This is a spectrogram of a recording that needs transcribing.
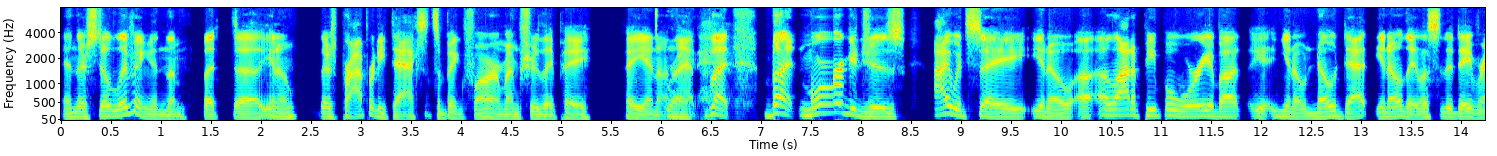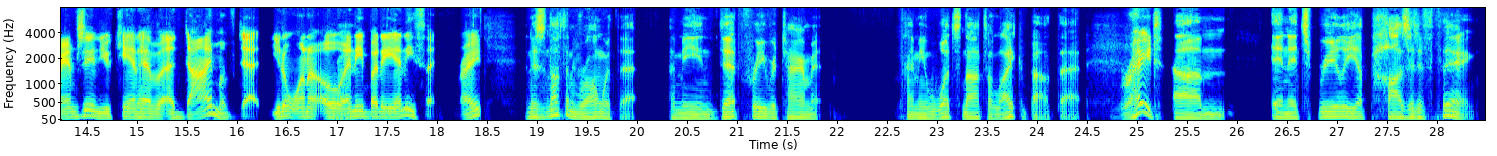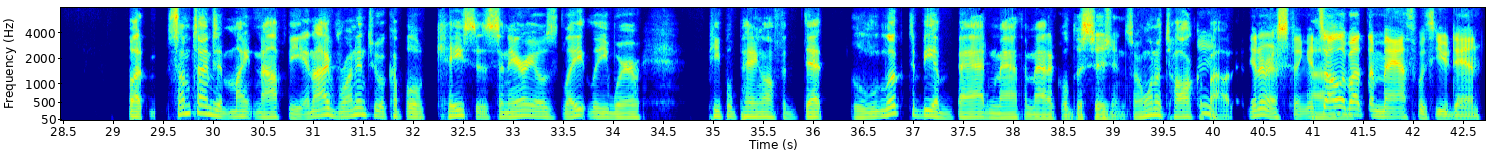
and they're still living in them. But uh, you know, there's property tax. It's a big farm. I'm sure they pay pay in on Right. that. But but mortgages, I would say, you know, a, a lot of people worry about you know no debt. You know, they listen to Dave Ramsey, and you can't have a dime of debt. You don't want to owe Right. anybody anything, right? And there's nothing wrong with that. I mean, debt free retirement. I mean, what's not to like about that? Right. Um, and it's really a positive thing. But sometimes it might not be. And I've run into a couple of cases, scenarios lately where people paying off a debt look to be a bad mathematical decision. So I want to talk Hmm. about it. Interesting. It's all Um, about the math with you, Dan.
